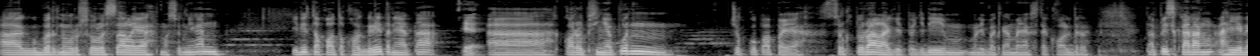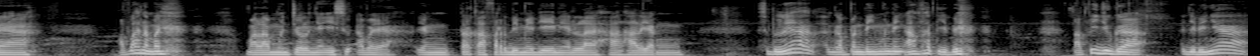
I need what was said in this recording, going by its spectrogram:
Uh, gubernur Sulsel ya. Maksudnya kan ini tokoh-tokoh gede ternyata Iya. uh, korupsinya pun cukup apa ya struktural lah gitu. Jadi melibatkan banyak stakeholder. Tapi sekarang akhirnya apa namanya malah munculnya isu apa ya yang tercover di media ini adalah hal-hal yang sebenarnya nggak penting-penting amat gitu tapi juga jadinya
